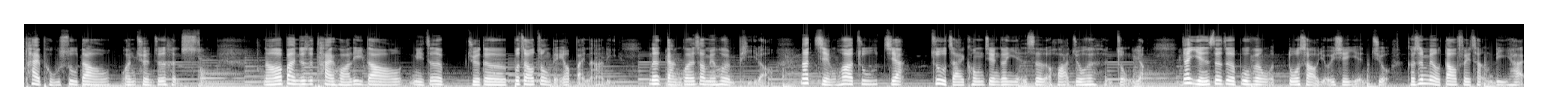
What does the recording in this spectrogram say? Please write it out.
太朴素到完全就是很怂。然后不然就是太华丽到你真的觉得不知道重点要摆哪里，那感官上面会很疲劳。那简化住家住宅空间跟颜色的话就会很重要。那颜色这个部分我多少有一些研究，可是没有到非常厉害。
